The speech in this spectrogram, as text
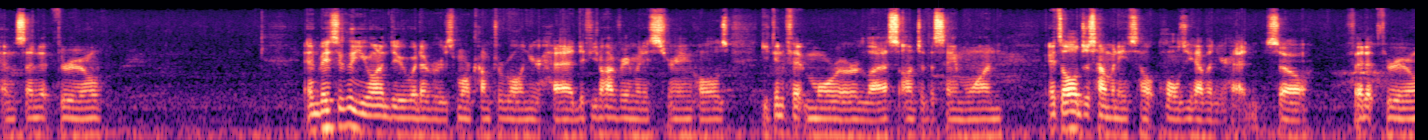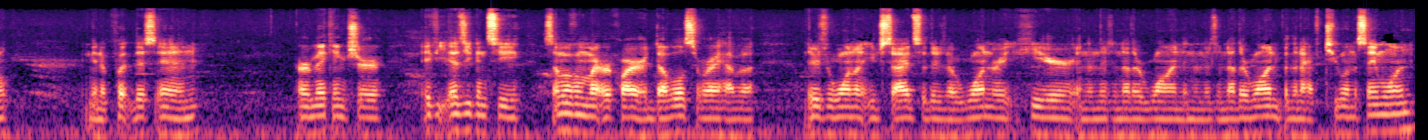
and send it through and basically you want to do whatever is more comfortable in your head. If you don't have very many string holes, you can fit more or less onto the same one. It's all just how many holes you have in your head. So fit it through. I'm going to put this in, or making sure, if you, as you can see, some of them might require a double, so where I have a, there's one on each side, so there's a one right here, and then there's another one, and then there's another one, but then I have two on the same one.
